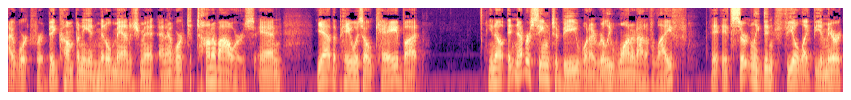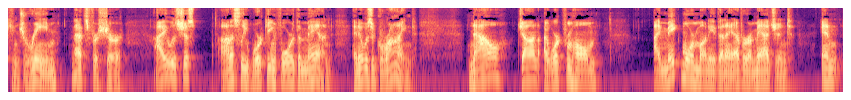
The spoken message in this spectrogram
I worked for a big company in middle management and I worked a ton of hours. And yeah, the pay was okay, but you know, it never seemed to be what I really wanted out of life. It, it certainly didn't feel like the American dream, that's for sure. I was just honestly working for the man and it was a grind. Now, John, I work from home. I make more money than I ever imagined. And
